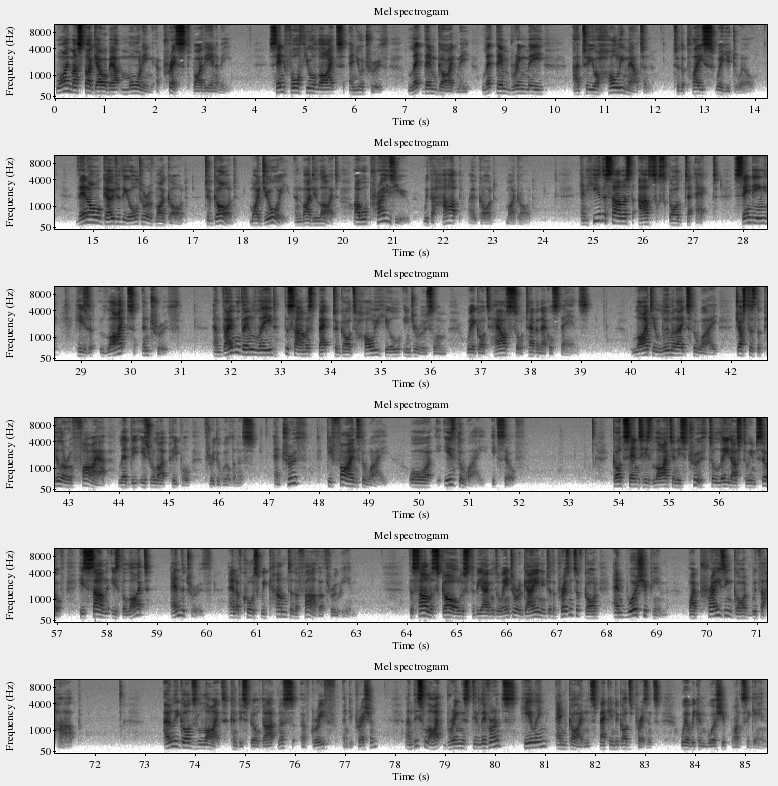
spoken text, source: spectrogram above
Why must I go about mourning, oppressed by the enemy? Send forth your light and your truth. Let them guide me. Let them bring me uh, to your holy mountain, to the place where you dwell. Then I will go to the altar of my God, to God, my joy and my delight. I will praise you with the harp, O God, my God. And here the psalmist asks God to act, sending his light and truth and they will then lead the psalmist back to God's holy hill in Jerusalem where God's house or tabernacle stands. Light illuminates the way just as the pillar of fire led the Israelite people through the wilderness. And truth defines the way or is the way itself. God sends his light and his truth to lead us to himself. His Son is the light and the truth and of course we come to the Father through him. The psalmist's goal is to be able to enter again into the presence of God and worship him by praising God with the harp. Only God's light can dispel darkness of grief and depression, and this light brings deliverance, healing and guidance back into God's presence where we can worship once again.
